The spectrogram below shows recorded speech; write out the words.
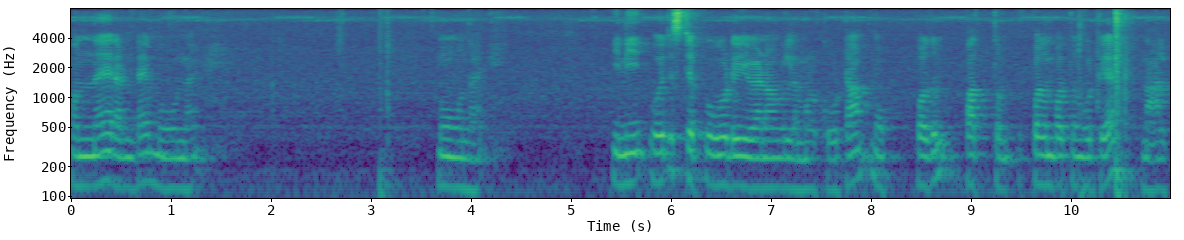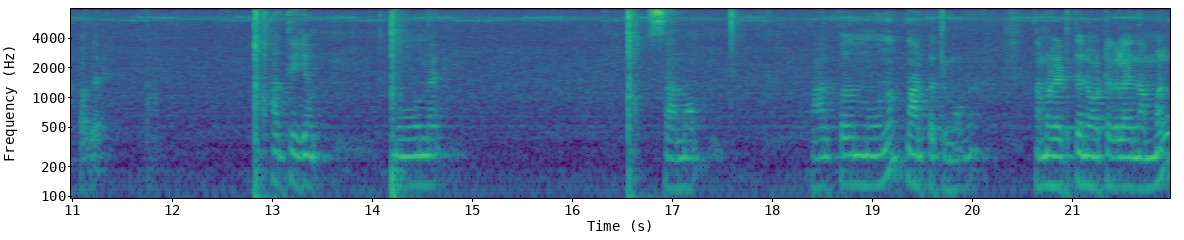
ഒന്ന് രണ്ട് മൂന്ന്. മൂന്ന്. ഇനി ഒരു സ്റ്റെപ്പ് കൂടി വേണമെങ്കിൽ നമ്മൾ കൂട്ടാം. മുപ്പതും പത്തും മുപ്പതും പത്തും കൂട്ടിയാൽ നാൽപ്പത്. അധികം മൂന്ന് സമം നാൽപ്പതും മൂന്നും നാൽപ്പത്തി മൂന്ന് നമ്മൾ എടുത്ത നോട്ടുകളെ നമ്മൾ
